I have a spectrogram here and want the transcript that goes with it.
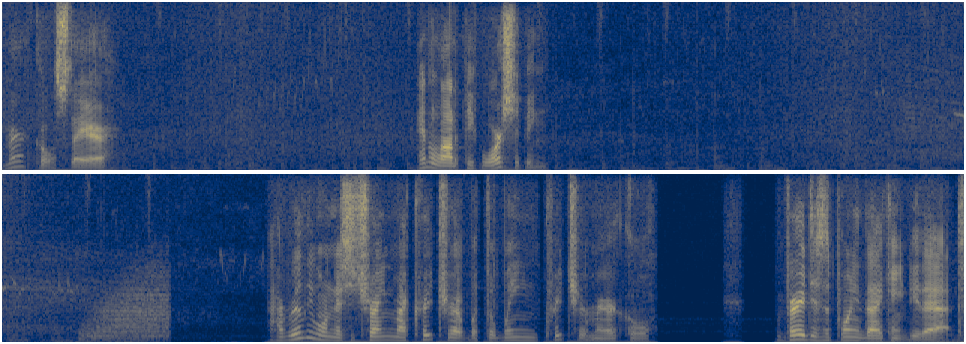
miracles there. And a lot of people worshipping. I really wanted to train my creature up with the winged creature miracle. I'm very disappointed that I can't do that.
